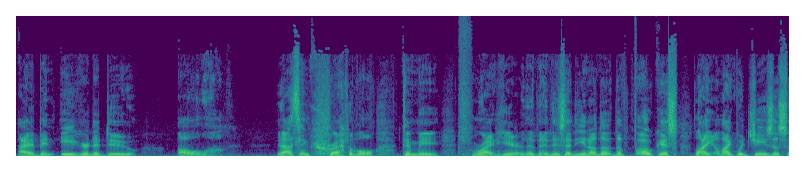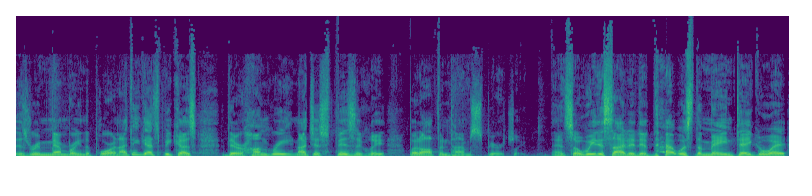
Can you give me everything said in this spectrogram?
I had been eager to do all along. That's incredible to me right here. They said, you know, the, the focus, like, like with Jesus, is remembering the poor. And I think that's because they're hungry, not just physically, but oftentimes spiritually. And so we decided if that was the main takeaway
